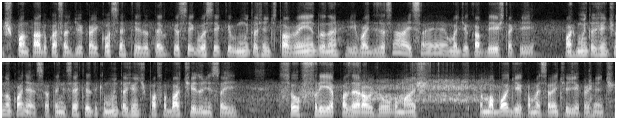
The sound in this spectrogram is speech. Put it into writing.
espantado com essa dica aí, com certeza. Até porque eu sei que você que muita gente está vendo, né? E vai dizer assim, ah, isso aí é uma dica besta aqui. Mas muita gente não conhece. Eu tenho certeza que muita gente passou batido nisso aí. Sofria para zerar o jogo, mas é uma boa dica, uma excelente dica, gente.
